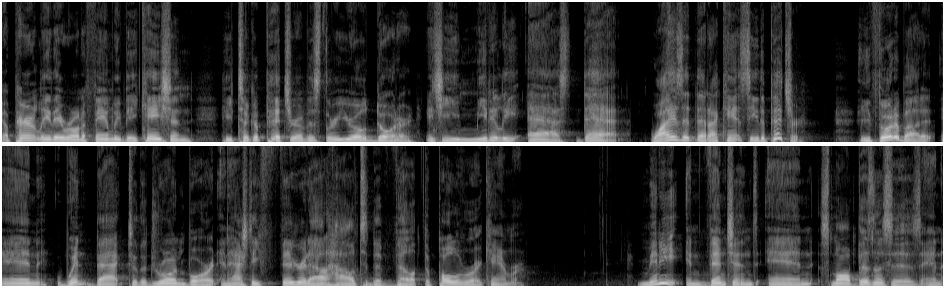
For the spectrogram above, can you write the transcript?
Apparently, they were on a family vacation he took a picture of his three year old daughter and she immediately asked, Dad, why is it that I can't see the picture? He thought about it and went back to the drawing board and actually figured out how to develop the Polaroid camera. Many inventions and small businesses and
